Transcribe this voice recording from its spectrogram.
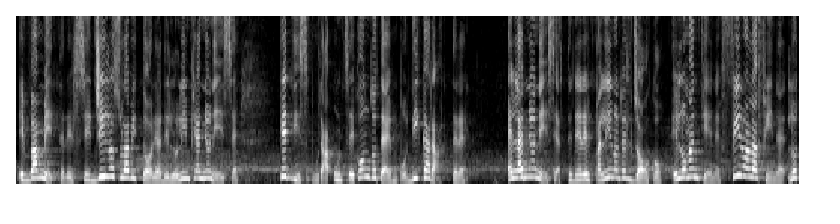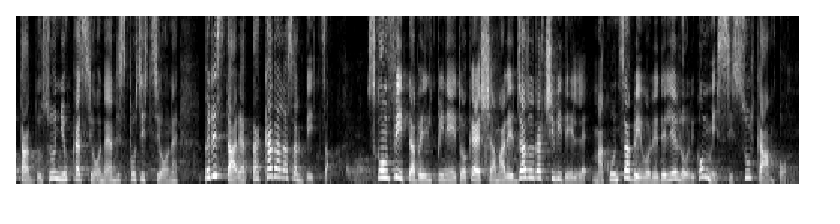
e va a mettere il sigillo sulla vittoria dell'Olimpia Agnonese che disputa un secondo tempo di carattere. È l'Agnonese a tenere il pallino del gioco e lo mantiene fino alla fine, lottando su ogni occasione a disposizione per restare attaccata alla salvezza. Sconfitta per il Pineto che esce amareggiato dal Civitelle, ma consapevole degli errori commessi sul campo.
